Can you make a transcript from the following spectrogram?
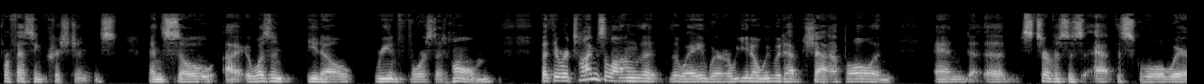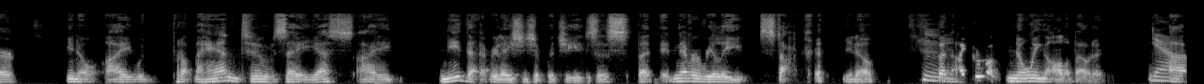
professing Christians, and so uh, it wasn't you know reinforced at home. But there were times along the, the way where, you know, we would have chapel and, and uh, services at the school where, you know, I would put up my hand to say, yes, I need that relationship with Jesus, but it never really stuck, you know. Hmm. But I grew up knowing all about it. Yeah. Uh,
